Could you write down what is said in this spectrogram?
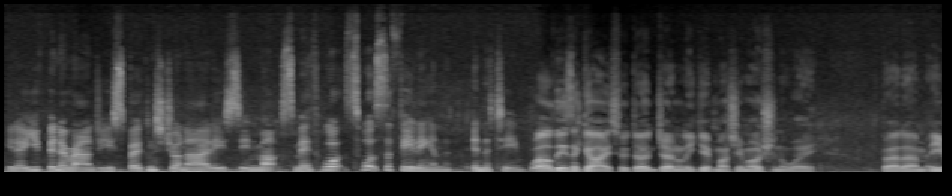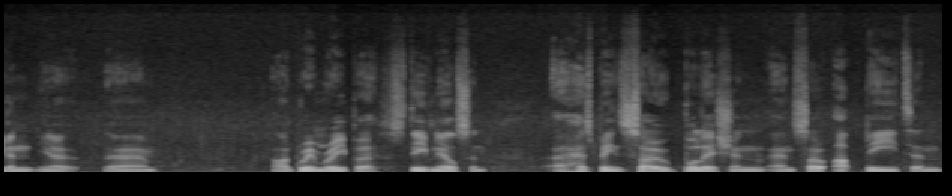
you know you've been around. You've spoken to John Iley, you've seen Mark Smith. What's what's the feeling in the in the team? Well, these are guys who don't generally give much emotion away, but um, even you know um, our Grim Reaper, Steve Nielsen, uh, has been so bullish and, and so upbeat and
